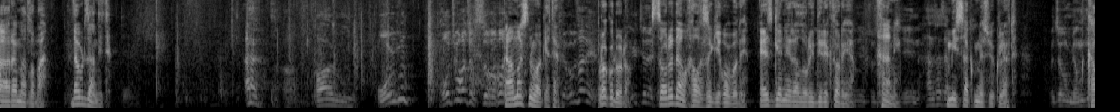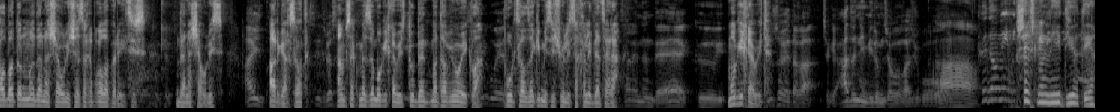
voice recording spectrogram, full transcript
არა, მადლობა. დაბრძანდით. აუ. ამას ნუ აკეთებ. პროკურორო, სწორედ ამ ხალხზე გიყვებოდი. ეს გენერალური დირექტორია, ხანი. მის საქმეს ვიკვლევთ. ქალბატონმა დანაშაულის შესახებ ყველაფერი იცის. დანაშაულის? არ გახსოვთ? ამ საქმეზე მოგიყევი სტუდენტმა თავი მოიკლა. ფურცელზე კი მისი შვილის სახელი დაწერა. მოგიყევით. შეშლილი იდიოტია.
